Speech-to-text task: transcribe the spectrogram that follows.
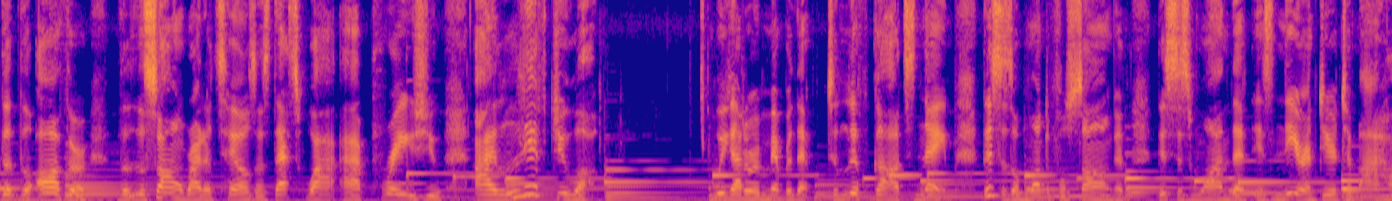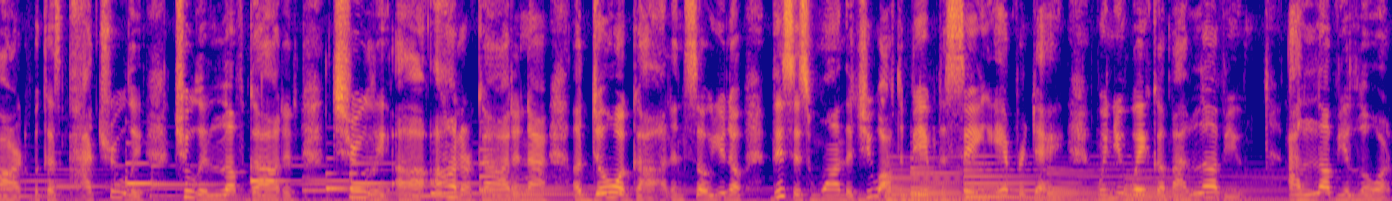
the, the author, the, the songwriter tells us that's why I praise you. I lift you up we got to remember that to lift God's name. This is a wonderful song, and this is one that is near and dear to my heart because I truly, truly love God and truly uh, honor God and I adore God. And so, you know, this is one that you ought to be able to sing every day when you wake up. I love you. I love you, Lord.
